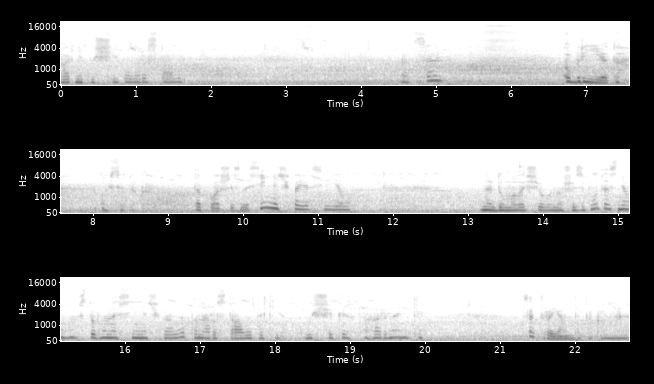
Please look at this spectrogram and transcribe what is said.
гарні кущі повиростали. А це обрієта. Ось така. Також із насіннячка я сіяла. Не думала, що воно щось буде з нього, з того насіннячка, але понаростали такі кущики гарненькі. Це троянда така в мене.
